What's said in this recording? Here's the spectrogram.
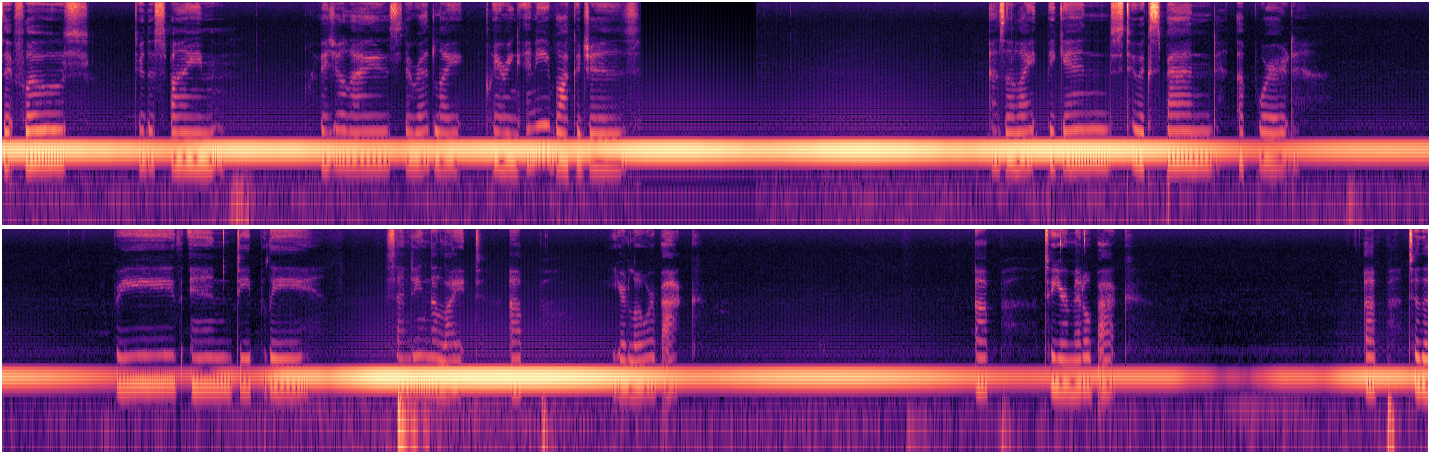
As it flows through the spine. Visualize the red light clearing any blockages.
